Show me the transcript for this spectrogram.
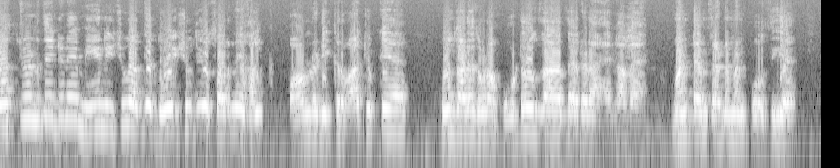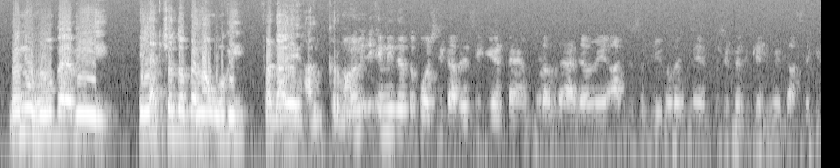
ਰੈਸਟੋਰੈਂਟ ਦੇ ਜਿਹੜੇ ਮੇਨ ਇਸ਼ੂ ਅੱਗੇ ਦੋ ਇਸ਼ੂ ਸੀ ਉਹ ਸਰ ਨੇ ਹੱਲ ਆਲਰੇਡੀ ਕਰਵਾ ਚੁੱਕੇ ਆ। ਹੁਣ ਸਾਡੇ ਥੋੜਾ ਹੋਟਲ ਦਾ ਦਾ ਜਿਹੜਾ ਹੈਗਾ ਵਾ ਵਨ ਟਾਈਮ ਸੈਟਲਮੈਂਟ ਪਾਲਿਸੀ ਹੈ। ਮੈਨੂੰ ਹੋਪ ਹੈ ਵੀ ਇਲੈਕਸ਼ਨ ਤੋਂ ਪਹਿਲਾਂ ਉਹ ਵੀ ਸਾਡਾ ਇਹ ਹੱਲ ਕਰਵਾਉਣਗੇ ਅਮਰਜੀਤ ਜੀ ਇੰਨੀ ਦੇਰ ਤੋਂ ਕੋਸ਼ਿਸ਼ ਕਰ ਰਹੇ ਸੀ ਕਿ ਟਾਈਮ ਥੋੜਾ ਵਧਾਇਆ ਜਾਵੇ। ਅੱਜ ਸੰਜੀਤ ਰੋੜਾ ਨੇ ਤੁਸੀਂ ਮਿਲ ਕੇ ਜਿਵੇਂ ਦੱਸ ਕਿ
